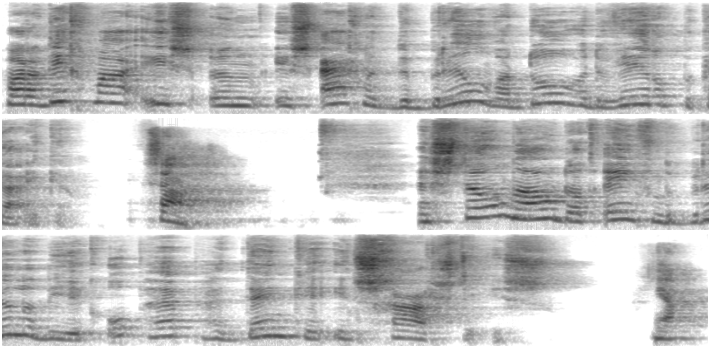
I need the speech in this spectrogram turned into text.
paradigma is, een, is eigenlijk de bril waardoor we de wereld bekijken. Exact. En stel nou dat een van de brillen die ik op heb het denken in schaarste is. Ja.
